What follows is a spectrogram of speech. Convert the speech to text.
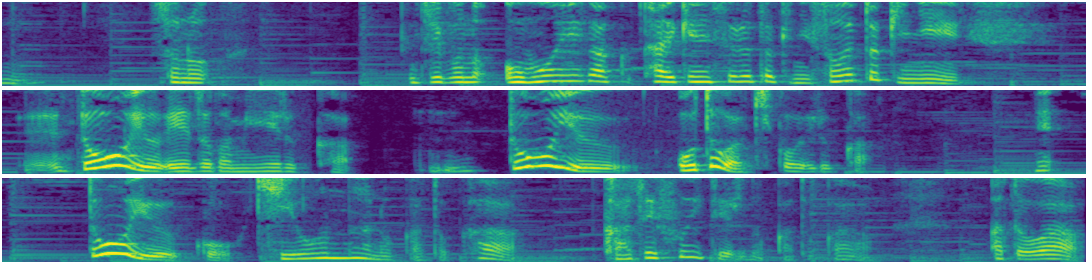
うん、その自分の思い描く体験する時にその時にどういう映像が見えるかどういう音が聞こえるか、ね、どういうこう気温なのかとか風吹いてるのかとかあとは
